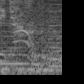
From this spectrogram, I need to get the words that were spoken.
Rising out!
